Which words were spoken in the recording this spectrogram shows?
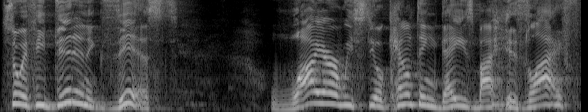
So if he didn't exist, why are we still counting days by his life?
